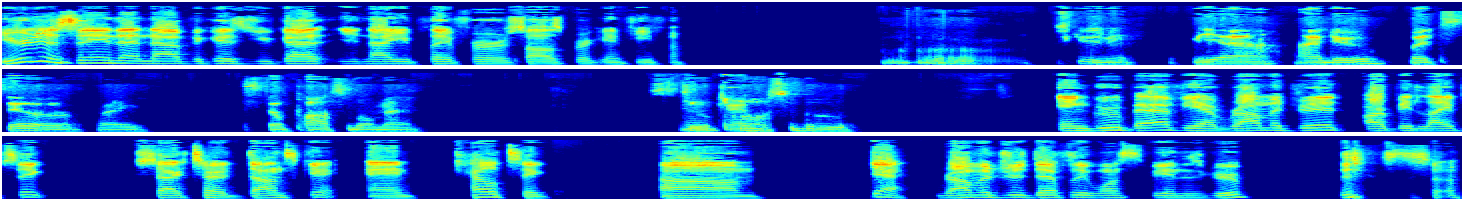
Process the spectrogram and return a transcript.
You're just saying that now because you got you now you play for Salzburg in FIFA. Excuse me. Yeah, I do, but still, like, still possible, man. Still Okay. possible. In Group F, you have Real Madrid, RB Leipzig, Shakhtar Donetsk, and Celtic. Um, yeah, Real Madrid definitely wants to be in this group. so,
